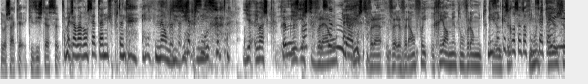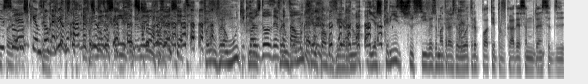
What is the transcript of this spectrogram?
Eu achar que, que existe essa. Também já lá vão sete anos, portanto. é- Não, mas existe É preciso. E eu acho que Vamos este verão, este verão, ver- verão foi realmente um verão muito quente. Dizem que as relações ao fim de sete anos para- é esquentam. É verdade. A primeira crise, a primeira sete. Foi um verão muito E com quente. os 12 é foi um fatal. verão muito quente para o governo e as crises sucessivas, uma atrás da outra, pode ter provocado essa mudança de,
